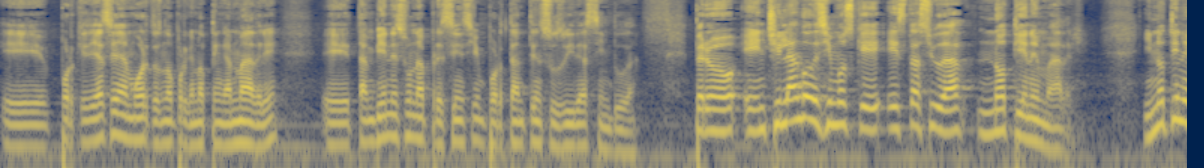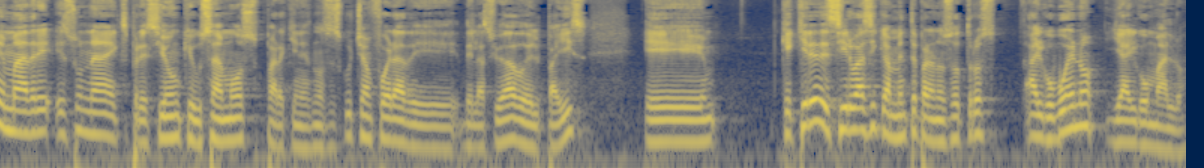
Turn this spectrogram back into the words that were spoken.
eh, porque ya se hayan muertos, no porque no tengan madre, eh, también es una presencia importante en sus vidas, sin duda. Pero en Chilango decimos que esta ciudad no tiene madre. Y no tiene madre es una expresión que usamos para quienes nos escuchan fuera de, de la ciudad o del país, que quiere decir básicamente para nosotros algo bueno y algo malo.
